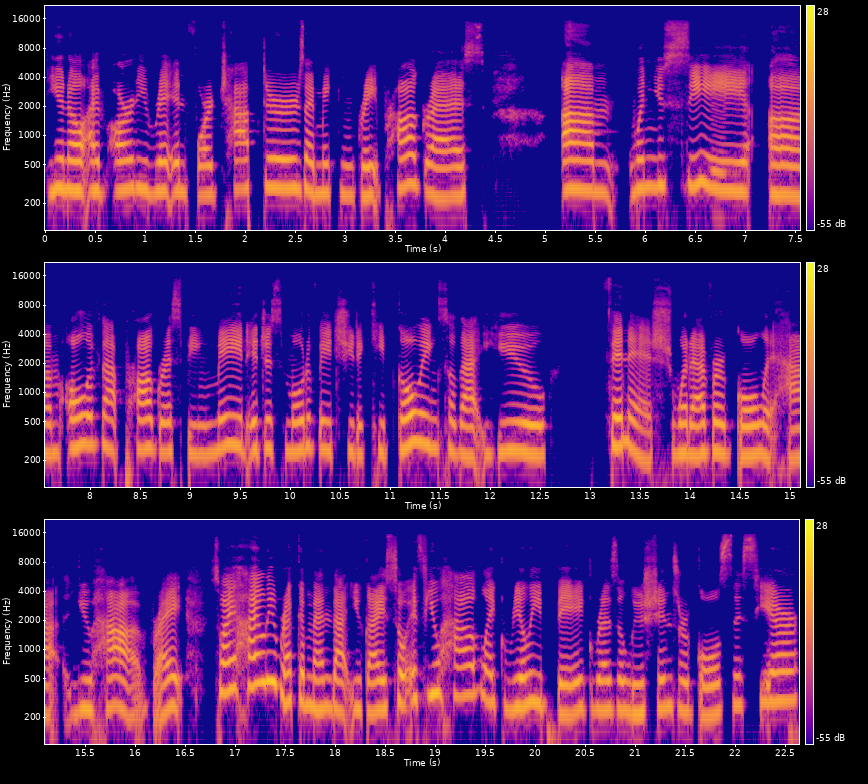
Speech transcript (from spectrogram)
you know, I've already written four chapters, I'm making great progress um, when you see, um, all of that progress being made, it just motivates you to keep going so that you finish whatever goal it ha you have, right? So I highly recommend that, you guys. So if you have, like, really big resolutions or goals this year,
